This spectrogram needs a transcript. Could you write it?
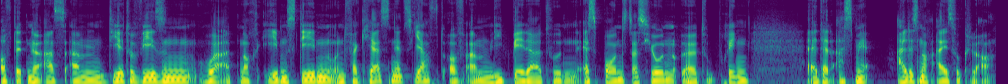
oft et ne as am Dirtowesen hoher hat noch eben Steden und Verkehrsnetz jaft auf am Liedbäder zu den S-Bahn-Stationen äh, zu bringen. Äh, dat as mir alles noch ei so klar.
